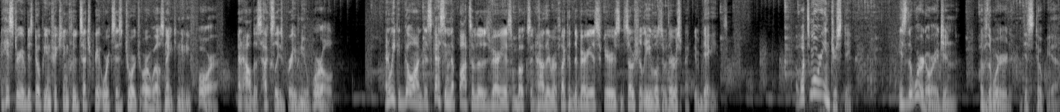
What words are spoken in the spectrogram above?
The history of dystopian fiction includes such great works as George Orwell's 1984 and Aldous Huxley's Brave New World. And we could go on discussing the plots of those various books and how they reflected the various fears and social evils of their respective days. But what's more interesting is the word origin of the word dystopia.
